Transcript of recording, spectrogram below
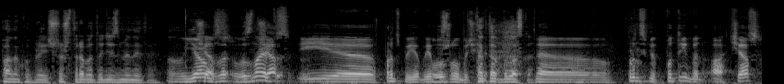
Пане Купрій, що ж треба тоді змінити? Ну, Я, час, ви знаєте, час і, е, в принципі, я, я прошу вибачення. Так, так, будь ласка. Е, в принципі, потрібен А, час,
